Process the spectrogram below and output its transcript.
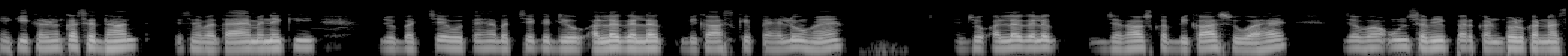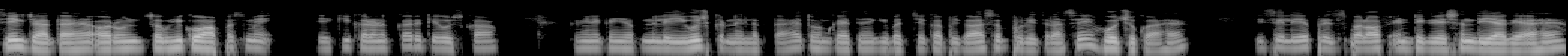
एकीकरण का सिद्धांत इसमें बताया मैंने कि जो बच्चे होते हैं, बच्चे के जो अलग अलग विकास के पहलू हैं, जो अलग अलग जगह उसका विकास हुआ है, जब वह उन सभी पर कंट्रोल करना सीख जाता है और उन सभी को आपस में एकीकरण करके उसका कहीं ना कहीं अपने लिए यूज़ करने लगता है तो हम कहते हैं कि बच्चे का विकास अब पूरी तरह से हो चुका है। इसीलिए प्रिंसिपल ऑफ़ इंटीग्रेशन दिया गया है।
